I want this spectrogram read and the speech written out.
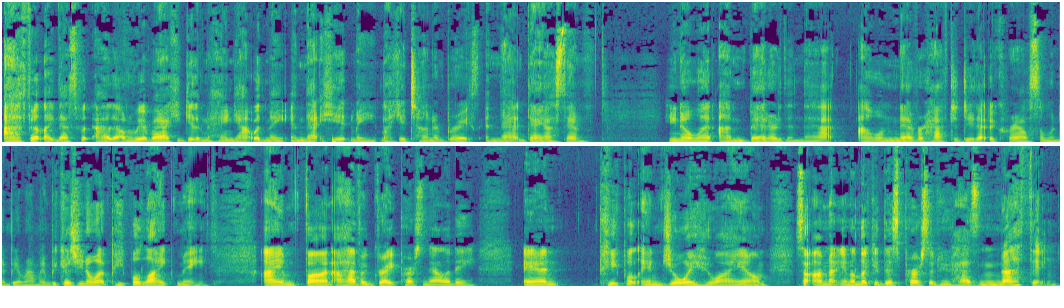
I felt like that's what I, the only way I could get them to hang out with me. And that hit me like a ton of bricks. And that day I said, you know what? I'm better than that. I will never have to do that to corral someone to be around me because you know what? People like me. I am fun. I have a great personality and people enjoy who I am. So I'm not going to look at this person who has nothing,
